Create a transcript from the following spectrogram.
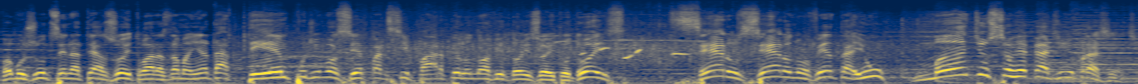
Vamos juntos ainda até as 8 horas da manhã. Dá tempo de você participar pelo 9282 0091. Mande o seu recadinho pra gente.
